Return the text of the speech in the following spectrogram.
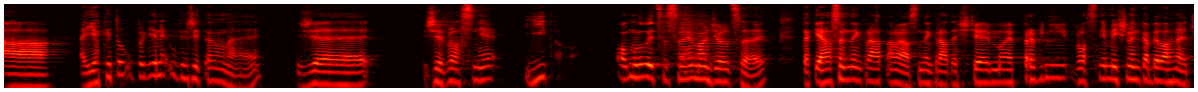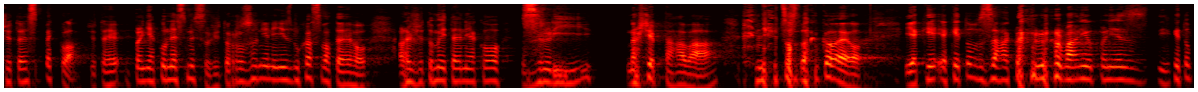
A, a jak je to úplně neuvěřitelné, že, že vlastně jít omluvit se své manželce, tak já jsem tenkrát, ano, já jsem tenkrát ještě, moje první vlastně myšlenka byla hned, že to je z pekla, že to je úplně jako nesmysl, že to rozhodně není z ducha svatého, ale že to mi ten jako zlý našeptává něco takového. Jak je, jak je to v základu normálně úplně, jak je to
